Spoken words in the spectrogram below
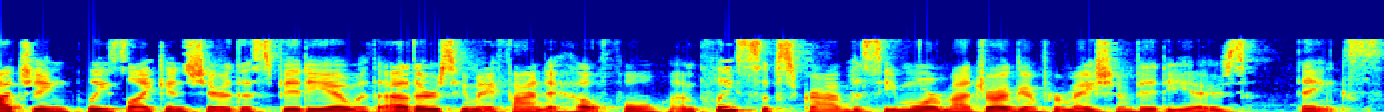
watching. Please like and share this video with others who may find it helpful, and please subscribe to see more of my drug information videos. Thanks.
